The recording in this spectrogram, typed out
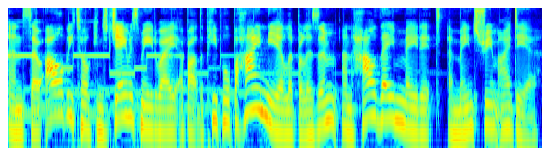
and so I'll be talking to James Meadway about the people behind neoliberalism and how they made it a mainstream idea.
